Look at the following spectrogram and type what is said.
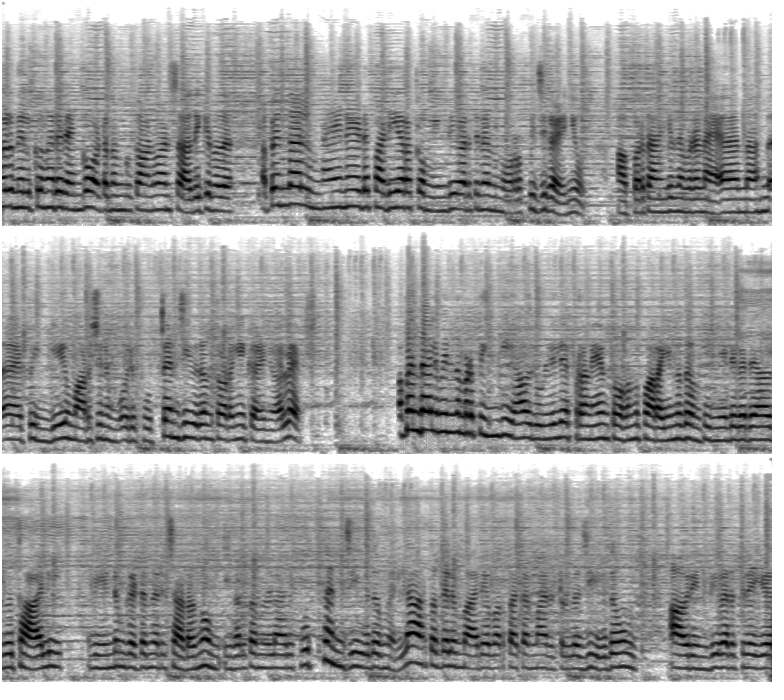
ഒരു നിൽക്കുന്ന ഒരു രംഗമായിട്ട് നമുക്ക് കാണുവാൻ സാധിക്കുന്നത്. അപ്പോൾ എന്തായാലും നയനയുടെ പടിയിറക്കം ഇന്ത്യ വരത്തിനെ ഒന്ന് ഉറപ്പിച്ചു കഴിഞ്ഞു. അപ്പുറത്താണെങ്കിൽ നമ്മുടെ പിങ്കിയും അർജുനും ഒരു പുത്തൻ ജീവിതം തുടങ്ങിക്കഴിഞ്ഞു അല്ലേ? അപ്പൊ എന്തായാലും ഇനി നമ്മുടെ പിങ്കി ആ ഒരു ഉള്ളിലെ പ്രണയം തുറന്ന് പറയുന്നതും പിന്നീട് ഇവരെ ആ ഒരു താലി വീണ്ടും കെട്ടുന്ന ഒരു ചടങ്ങും ഇവർ തമ്മിലുള്ള ഒരു പുത്തൻ ജീവിതവും എല്ലാ അർത്ഥത്തിലും ഭാര്യ ഭർത്താക്കന്മാരായിട്ടുള്ള ജീവിതവും ആ ഒരു ഇന്ത്യവരത്തിലേക്ക്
